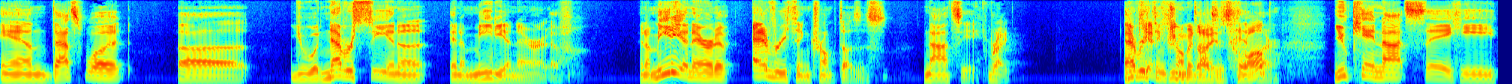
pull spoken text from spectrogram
And that's what uh, you would never see in a in a media narrative. In a media narrative, everything Trump does is Nazi. Right. Everything Trump does is Trump. Hitler. You cannot say he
